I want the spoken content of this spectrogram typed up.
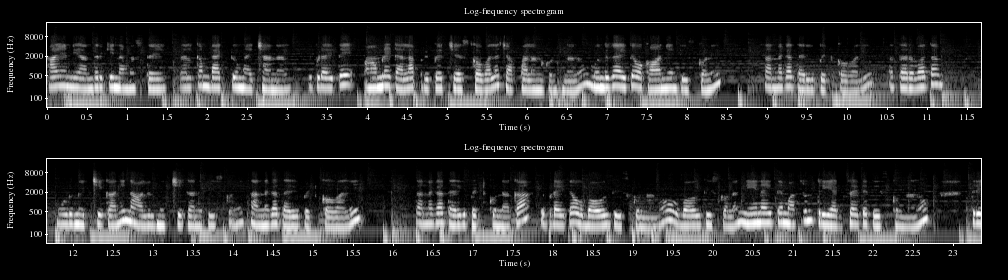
హాయ్ అండి అందరికీ నమస్తే. Welcome back to my channel ఇప్పుడైతే ఆమ్లెట్ ఎలా ప్రిపేర్ చేసుకోవాలో చెప్పాలనుకుంటున్నాను. ముందుగా అయితే ఒక ఆనియన్ తీసుకొని సన్నగా తరిగి పెట్టుకోవాలి. ఆ తర్వాత మూడు మిర్చి కానీ నాలుగు మిర్చి కానీ తీసుకొని సన్నగా తరిగి పెట్టుకోవాలి. సన్నగా తరిగి పెట్టుకున్నాక ఇప్పుడైతే ఒక బౌల్ తీసుకున్నాను. ఒక బౌల్ తీసుకున్నాను. నేనైతే మాత్రం త్రీ ఎగ్స్ అయితే తీసుకున్నాను. త్రీ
